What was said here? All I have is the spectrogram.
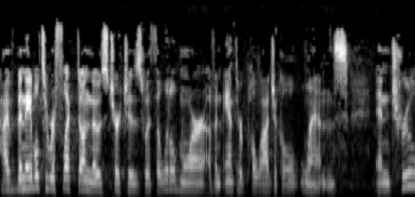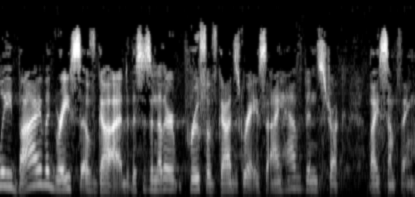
I've been able to reflect on those churches with a little more of an anthropological lens. And truly, by the grace of God, this is another proof of God's grace, I have been struck by something.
